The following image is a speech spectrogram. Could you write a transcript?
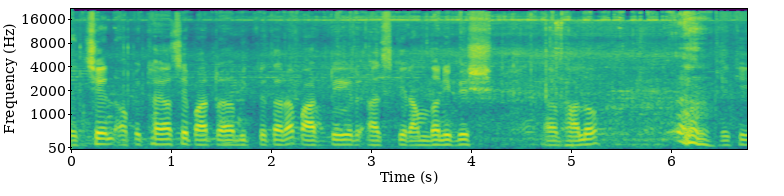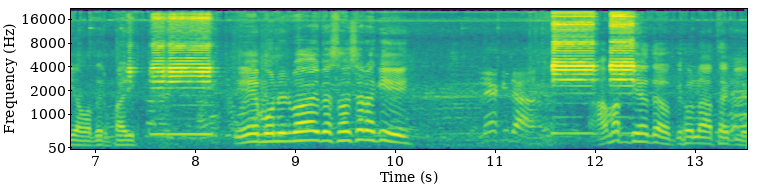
দেখছেন, অপেক্ষায় আছে পাট বিক্রেতারা। পাটের আজকের আমদানি বেশ ভালো। দেখি আমাদের ভাই এ মনির ভাই বেচা হয়েছে নাকি? আমার দিয়ে দাও কেউ না থাকলে।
